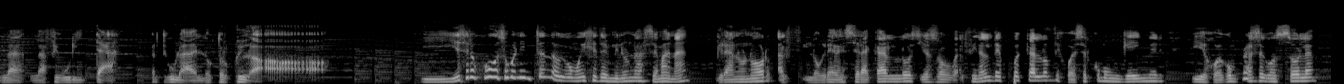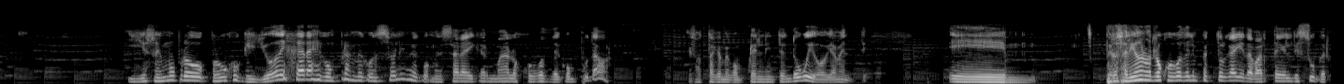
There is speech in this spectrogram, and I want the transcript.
La, la figurita articulada del Dr. Claw. Y ese era un juego de Super Nintendo que como dije terminó una semana. Gran honor, logré vencer a Carlos y eso al final después Carlos dejó de ser como un gamer y dejó de comprarse consola. Y eso mismo produjo que yo dejara de comprarme consola y me comenzara a dedicar más a los juegos de computador. Eso hasta que me compré el Nintendo Wii, obviamente. Em, pero salieron otros juegos del Inspector Gadget, aparte del de Super.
